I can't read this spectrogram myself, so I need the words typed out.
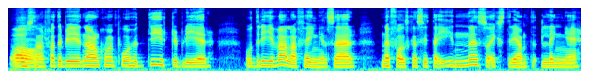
Ja. För att det blir, när de kommer på hur dyrt det blir att driva alla fängelser, när folk ska sitta inne så extremt länge.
